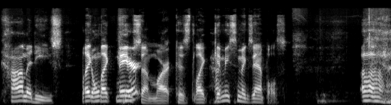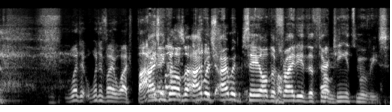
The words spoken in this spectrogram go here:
comedies. Like Don't like name care- some, Mark, because like give me some examples. Uh, what what have I watched? I think all the I would I would say all the Friday the Thirteenth movies.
